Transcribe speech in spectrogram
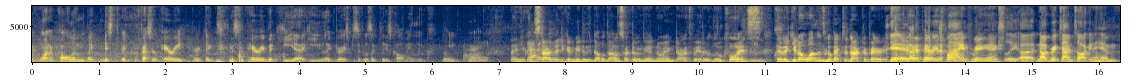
Kept wanting to call him like Mr. Like Professor Perry or like Mr. Perry, but he uh, he like very specifically was like, please call me Luke. He- All right. Then you got can start. Luke. Then you can immediately double down, and start doing the annoying Darth Vader Luke voice. They're like, you know what? Let's go back to Doctor Perry. yeah, Dr. Perry is fine for me actually. Uh, no, great time talking to him.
